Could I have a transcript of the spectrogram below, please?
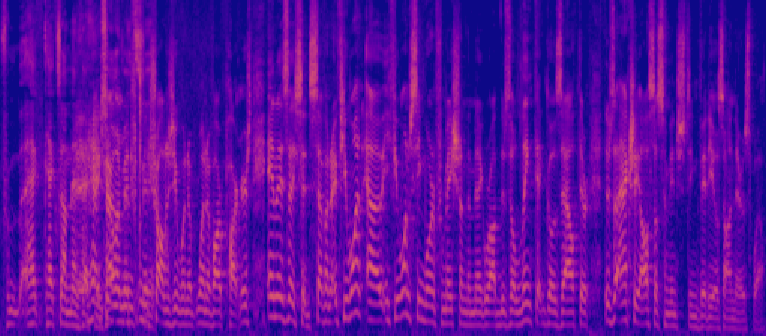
from Hexon Manufacturing Hexon Metrology, one of, one of our partners. And as I said, seven. If you want, uh, if you want to see more information on the Megarob, there's a link that goes out there. There's actually also some interesting videos on there as well.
